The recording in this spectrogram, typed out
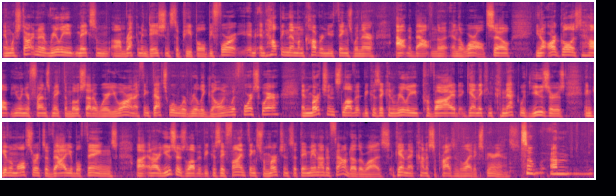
And we're starting to really make some um, recommendations to people before, and, helping them uncover new things when they're out and about in the, in the world. So, you know, our goal is to help you and your friends make the most out of where you are. And I think that's where we're really going with Foursquare. And merchants love it because they can really provide, again, they can connect with users and give them all sorts of valuable things. Uh, and our users users love it because they find things from merchants that they may not have found otherwise. Again, that kind of surprise and delight experience. So um,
